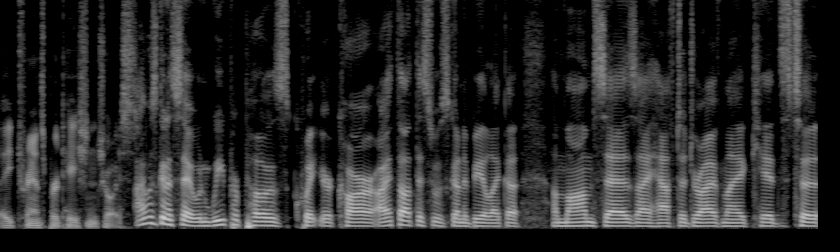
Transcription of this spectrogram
a transportation choice. I was going to say when we proposed quit your car, I thought this was going to be like a, a mom says I have to drive my kids to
